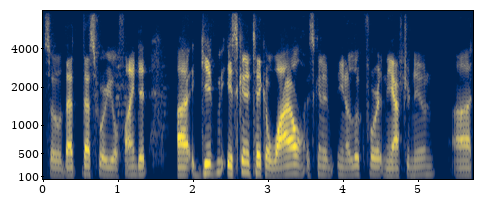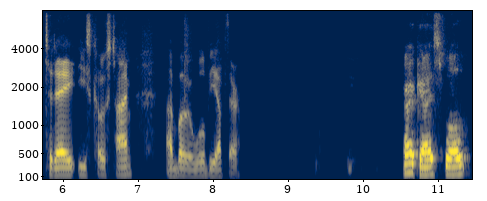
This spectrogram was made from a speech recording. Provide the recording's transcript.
so that that's where you'll find it. Uh, give me it's going to take a while. It's going to you know look for it in the afternoon uh, today, East Coast time, uh, but it will be up there. All right, guys. Well,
